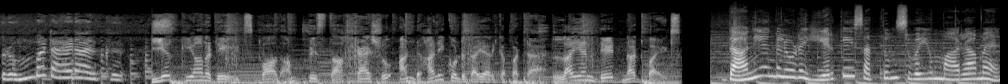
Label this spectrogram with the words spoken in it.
ரொம்ப டயர்டா இருக்கு. இயற்கையான டேட்ஸ் பாதாம் பிஸ்தா கேஷு அண்ட் ஹனி கொண்டு தயாரிக்கப்பட்ட லயன் டேட் நட் பைட்ஸ் தானியங்களோட இயற்கை சத்தும் சுவையும் மாறாம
